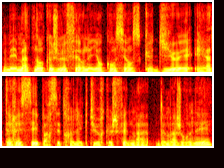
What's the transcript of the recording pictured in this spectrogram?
Mais maintenant que je le fais en ayant conscience que Dieu est, intéressé par cette relecture que je fais de ma, de ma journée,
